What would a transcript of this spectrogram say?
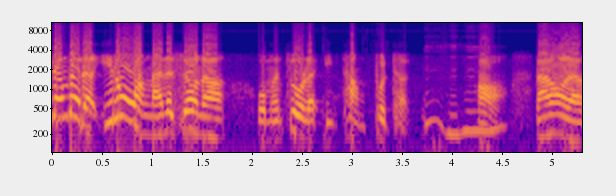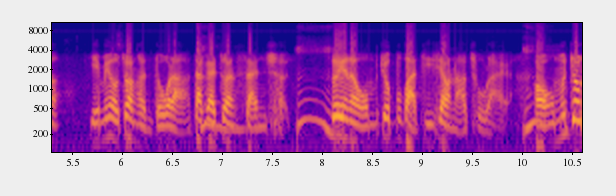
相对的，一路往南的时候呢，我们做了一趟 put，嗯哼哼，哦，然后呢也没有赚很多啦，大概赚三成。嗯，所以呢，我们就不把绩效拿出来好，哦，我们就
